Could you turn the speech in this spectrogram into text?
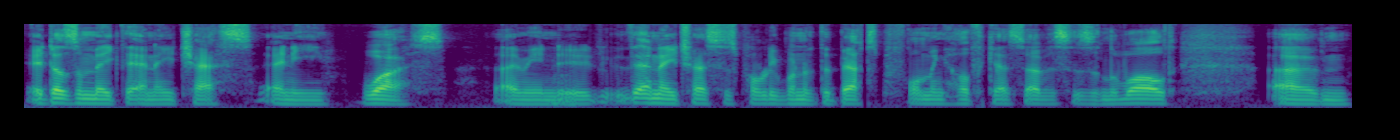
It doesn't make the NHS any worse. I mean, it, the NHS is probably one of the best performing healthcare services in the world. Um,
